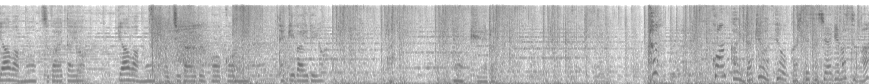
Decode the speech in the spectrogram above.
矢はもうつがえたよ。矢はもう内がいる方向に敵がいるよ。もう消える。今回だけは手を貸して差し上げますわ。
